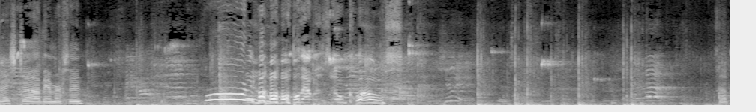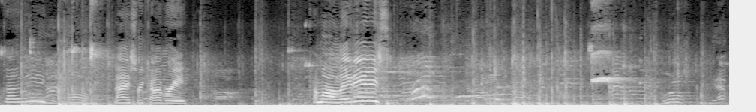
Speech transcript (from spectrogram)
Nice job, Emerson. Oh no, that was so close. What's up, Kylie? Oh, nice recovery. Come on, ladies. Blue. Yep.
